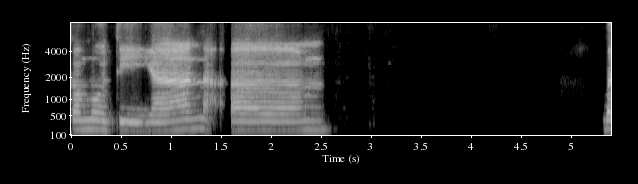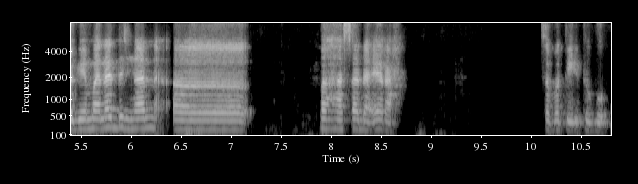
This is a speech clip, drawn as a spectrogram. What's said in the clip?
Kemudian um, bagaimana dengan uh, bahasa daerah? Seperti itu Bu.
